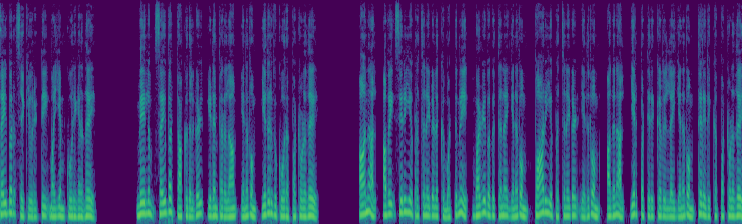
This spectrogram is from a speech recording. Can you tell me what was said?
சைபர் செக்யூரிட்டி மையம் கூறுகிறது. மேலும் சைபர் தாக்குதல்கள் இடம்பெறலாம் எனவும் எதிர்வு கூறப்பட்டுள்ளது. ஆனால் அவை சிறிய பிரச்சினைகளுக்கு மட்டுமே வழிவகுத்தன எனவும் பாரிய பிரச்சினைகள் எதுவும் அதனால் ஏற்பட்டிருக்கவில்லை எனவும் தெரிவிக்கப்பட்டுள்ளது.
